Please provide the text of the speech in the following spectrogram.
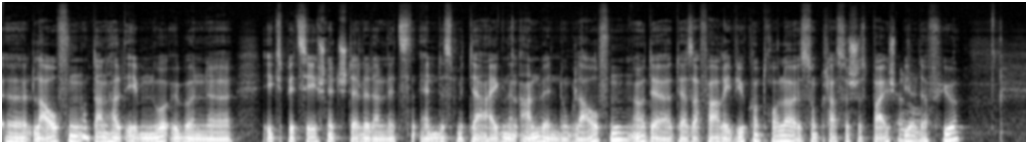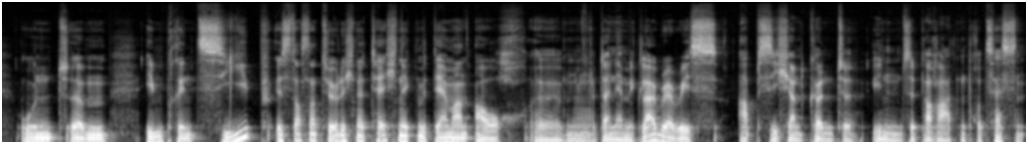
laufen und dann halt eben nur über eine XPC-Schnittstelle dann letzten Endes mit der eigenen Anwendung laufen. Ne, der, der Safari View-Controller ist so ein klassisches Beispiel genau. dafür. Und ähm, im Prinzip ist das natürlich eine Technik, mit der man auch ähm, Dynamic Libraries absichern könnte in separaten Prozessen.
